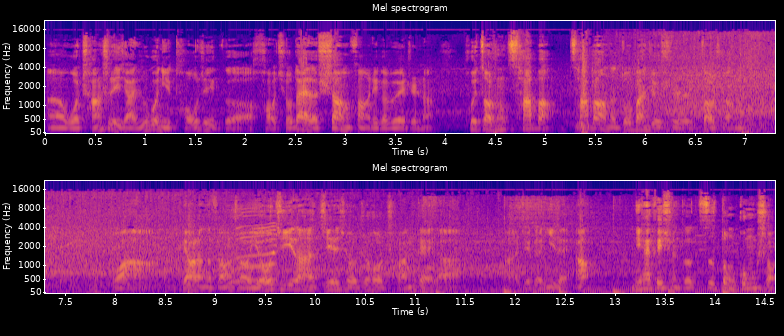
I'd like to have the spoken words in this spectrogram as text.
呃，我尝试一下，如果你投这个好球带的上方这个位置呢，会造成擦棒，擦棒呢多半就是造成，哇，漂亮的防守，游击呢接球之后传给了啊这个一垒啊，你还可以选择自动攻守，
